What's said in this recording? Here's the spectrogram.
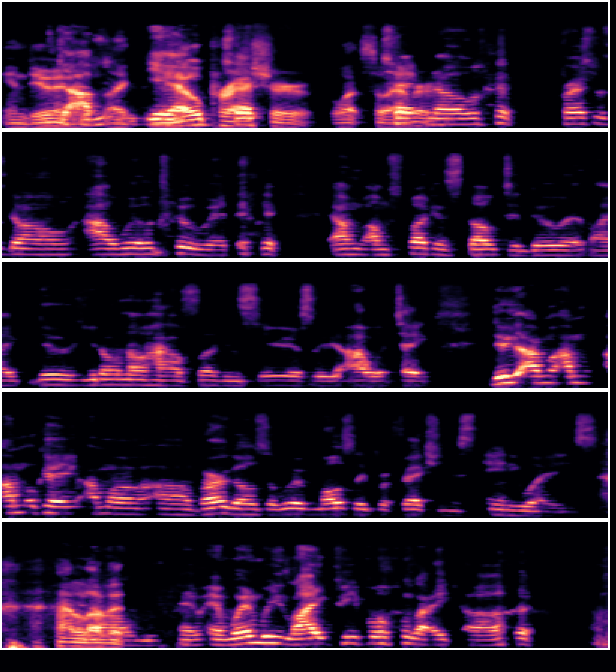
in doing it I'm- like yeah, no pressure Check whatsoever no. Pressure's gone. I will do it. I'm I'm fucking stoked to do it. Like, dude, you don't know how fucking seriously I would take. Dude, I'm I'm I'm okay. I'm a uh, Virgo, so we're mostly perfectionists, anyways. i love it Um, and, and when we like people, like uh, i'm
